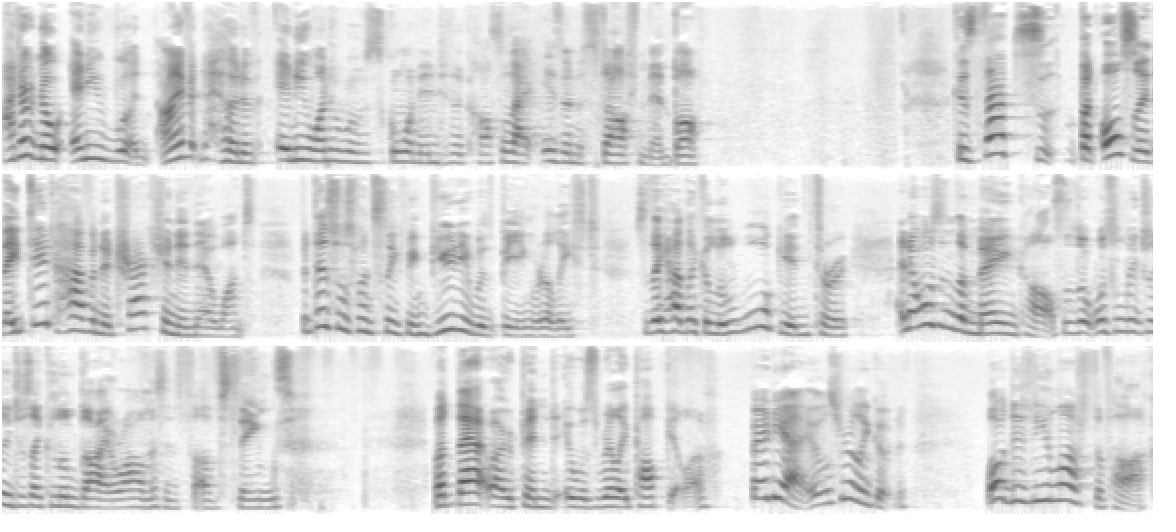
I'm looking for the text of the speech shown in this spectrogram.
I don't know anyone. I haven't heard of anyone who has gone into the castle that isn't a staff member. Because that's. But also, they did have an attraction in there once. But this was when Sleeping Beauty was being released. So they had like a little walk in through. And it wasn't the main castle, it was literally just like little dioramas and of things. But that opened, it was really popular. But yeah, it was really good. Walt Disney loved the park.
